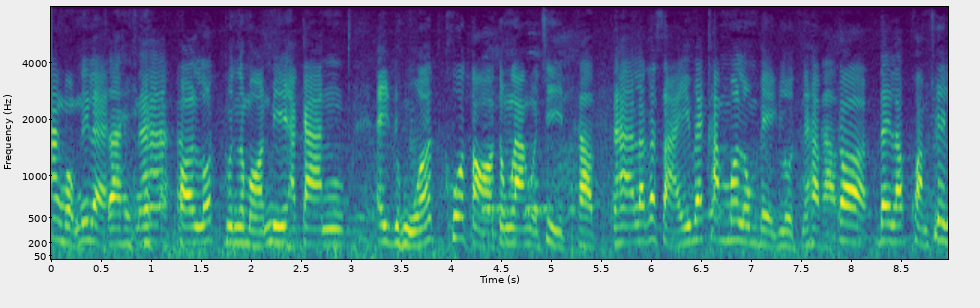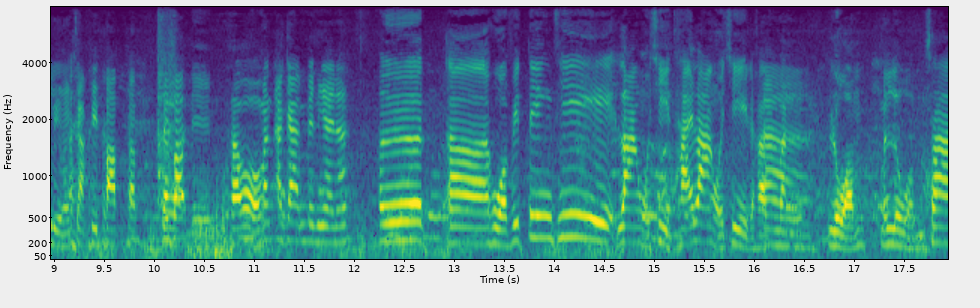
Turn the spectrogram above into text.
างๆผมนี่แหละใช่นะฮะพอรถคุณสมรมีอาการไอหัวขั้วต่อตรงรางหัวฉีดครับ นะฮะแล้วก็สายแวคคัมหม้อลมเบรกหลุดนะครับ ครับ ก็ได้รับความช่วยเหลือจากพี่ปั๊บครับพี่ปั๊บสวัสดีครับผมมันอาการเป็นไงนะ คืออ่าหัวฟิตติ้งที่รางหัวฉีดท้ายรางหัวฉีดครับ อ่ามั มันหลวม มันหลวม ใช่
